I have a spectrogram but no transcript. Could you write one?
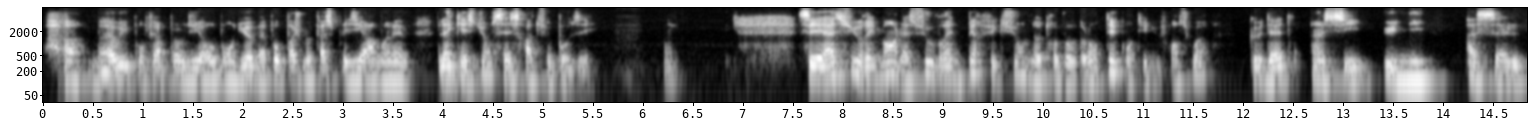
Ah, bah oui, pour faire plaisir au bon Dieu, il bah, ne faut pas que je me fasse plaisir à moi-même. La question cessera de se poser. C'est assurément la souveraine perfection de notre volonté, continue François, que d'être ainsi unis à celle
